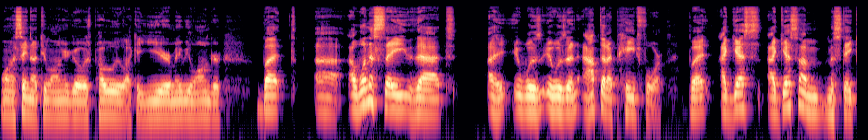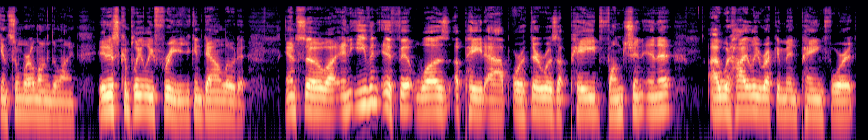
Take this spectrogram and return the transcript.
well, I say not too long ago, it was probably like a year, maybe longer. But uh, I want to say that I, it was it was an app that I paid for. But I guess I guess I'm mistaken somewhere along the line. It is completely free. You can download it. And so, uh, and even if it was a paid app or if there was a paid function in it, I would highly recommend paying for it.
